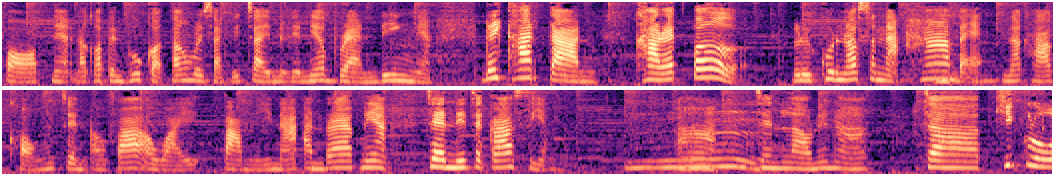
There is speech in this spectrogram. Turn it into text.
Forbes เนี่ยแล้วก็เป็นผู้ก่อตั้งบริษัทวิจัย Millennial Branding เนี่ยได้คาดการณ์ character หรือคุณลักษณะ 5 แบบนะคะของ Gen Alpha เอาไว้ตามนี้นะ อันแรกเนี่ย Gen นี้จะกล้าเสี่ยง อ่า Genเราเนี่ยนะจะขี้กลัว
